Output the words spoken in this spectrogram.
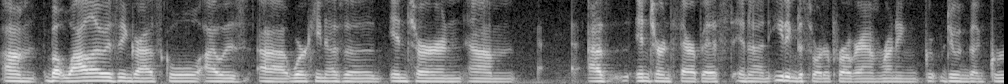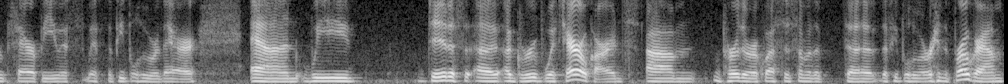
Um, but while I was in grad school, I was uh, working as an intern um, as intern therapist in an eating disorder program, running doing like group therapy with with the people who were there, and we did a group with tarot cards um, per the request of some of the, the the people who were in the program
